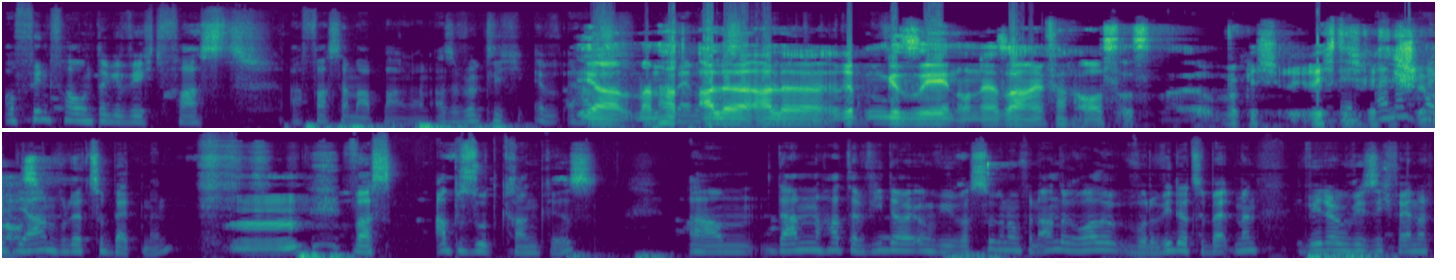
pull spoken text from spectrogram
auf jeden Fall Untergewicht fast, fast am Abmagern. Also wirklich. ja, man hat alle, alle Rippen gesehen und er sah einfach aus, als äh, wirklich richtig, In richtig schlimm aus. In Jahren wurde er zu Batman, mhm. was absurd krank ist. Ähm, dann hat er wieder irgendwie was zugenommen für eine andere Rolle, wurde wieder zu Batman, wieder irgendwie sich verändert,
